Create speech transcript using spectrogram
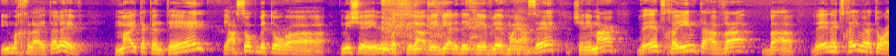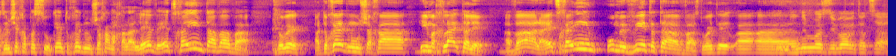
היא מחלה את הלב מאי תקנתי יעסוק בתורה. מי שהעריך בתפילה והגיע לידי כאב לב מה יעשה? שנאמר ועץ חיים תאווה באה. ואין עץ חיים אלא תורה. זה המשך הפסוק כן? תוחלת ממושכה מחלה לב ועץ חיים תאווה באה. זאת אומרת התוחלת ממושכה היא מחלה את הלב אבל העץ חיים הוא מביא את התאווה. זאת אומרת ה- נותנים בו סיבה ותוצאה.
